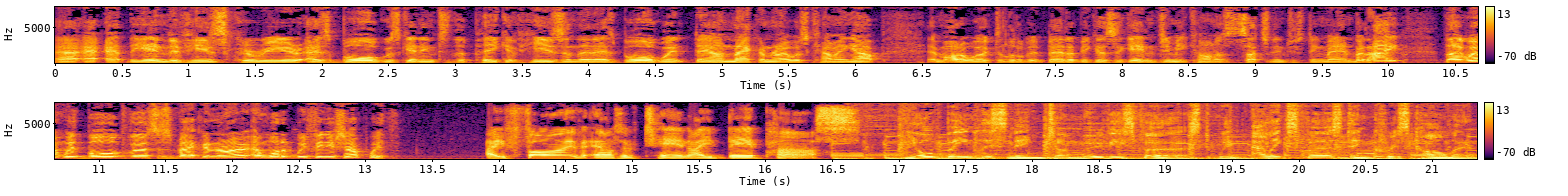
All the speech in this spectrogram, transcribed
uh, at the end of his career, as Borg was getting to the peak of his, and then as Borg went down, McEnroe was coming up. It might have worked a little bit better because, again, Jimmy Connors, such an interesting man. But hey, they went with Borg versus McEnroe, and what did we finish up with? A 5 out of 10, a bare pass. You've been listening to Movies First with Alex First and Chris Coleman.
